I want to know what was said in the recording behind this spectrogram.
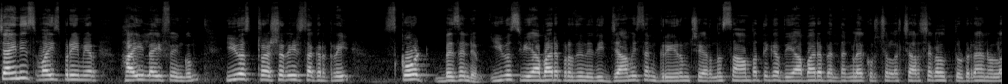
ചൈനീസ് വൈസ് പ്രീമിയർ ഹൈ ലൈഫെങ്കും U S treasury secretary Scott ബെസന്റും യു എസ് വ്യാപാര പ്രതിനിധി ജാമിസൺ ഗ്രീറും ചേർന്ന് സാമ്പത്തിക വ്യാപാര ബന്ധങ്ങളെക്കുറിച്ചുള്ള ചർച്ചകൾ തുടരാനുള്ള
